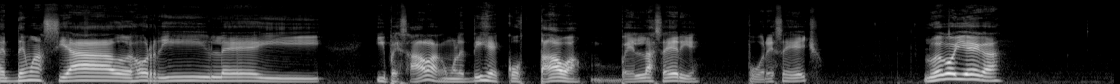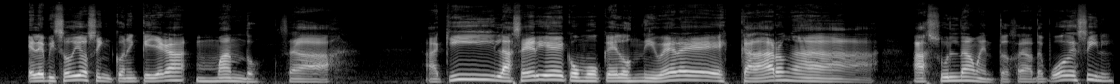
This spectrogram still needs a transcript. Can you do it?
es demasiado, es horrible y, y pesaba, como les dije, costaba ver la serie por ese hecho. Luego llega el episodio 5 en el que llega Mando. O sea, aquí la serie como que los niveles escalaron a absurdamente. O sea, te puedo decir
